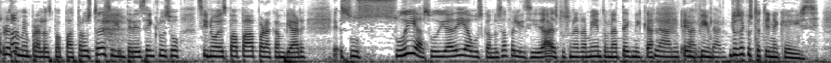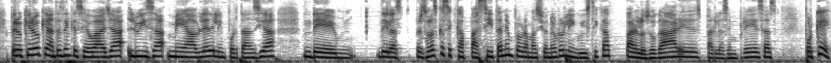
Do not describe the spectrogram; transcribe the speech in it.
pero es también para los papás. Para ustedes, si le interesa, incluso si no es papá, para cambiar eh, sus su día, su día a día, buscando esa felicidad. Esto es una herramienta, una técnica. Claro, en claro, fin, claro. yo sé que usted tiene que irse, pero quiero que antes de que se vaya, Luisa me hable de la importancia de, de las personas que se capacitan en programación neurolingüística para los hogares, para las empresas. ¿Por qué?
